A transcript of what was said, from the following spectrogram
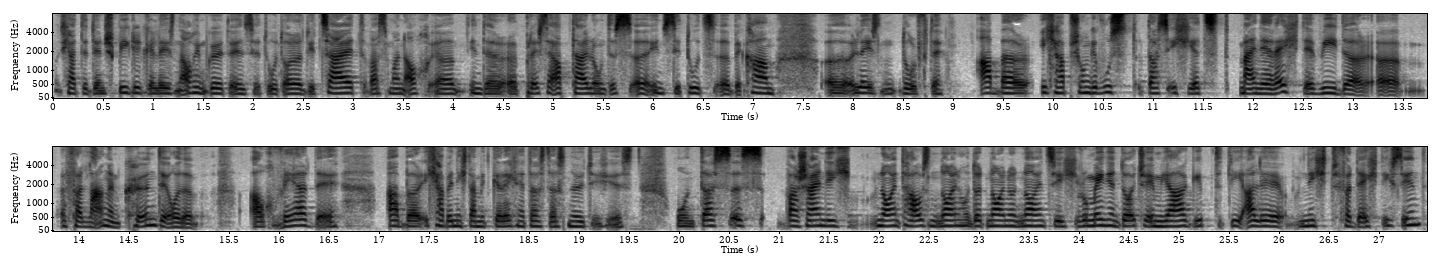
Und ich hatte den Spiegel gelesen, auch im Goethe-Institut oder die Zeit, was man auch äh, in der äh, Presseabteilung des äh, Instituts äh, bekam, lesen durfte. Aber ich habe schon gewusst, dass ich jetzt meine Rechte wieder verlangen könnte oder auch werde aber ich habe nicht damit gerechnet, dass das nötig ist. Und dass es wahrscheinlich 9.999 Rumänien-Deutsche im Jahr gibt, die alle nicht verdächtig sind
